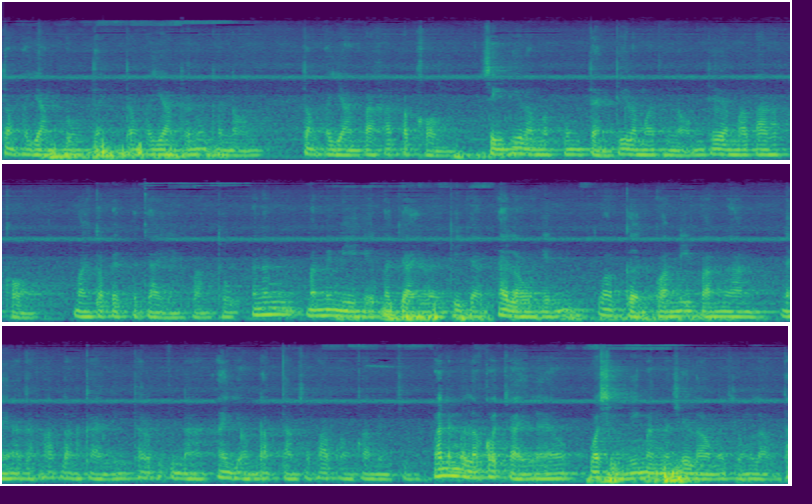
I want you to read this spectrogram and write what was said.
ต้องพยายามปรุงแต่งต้องพยายามทนุถนอมต้องพยายามประคับประคอง สิ่งที่เรามาปรุงแต่งที่เรามาถนอมที่เรามาประคับประคอง มันก็เป็นปัจจัยแห่งความทุกข์เพราะนั้นมันไม่มีเหตุปัจจัยเลยที่จะให้เราเห็นว่าเกิดความดีความงามในอัตภาพร่างกายนี้ถ้าเราพิจารณาให้ยอมรับตามสภาพของความเป็นจริง เพราะนั้นเมื่อเราเข้าใจแล้วว่าสิ่งนี้มันไม่ใช่เราไม่ใช่ของเราท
